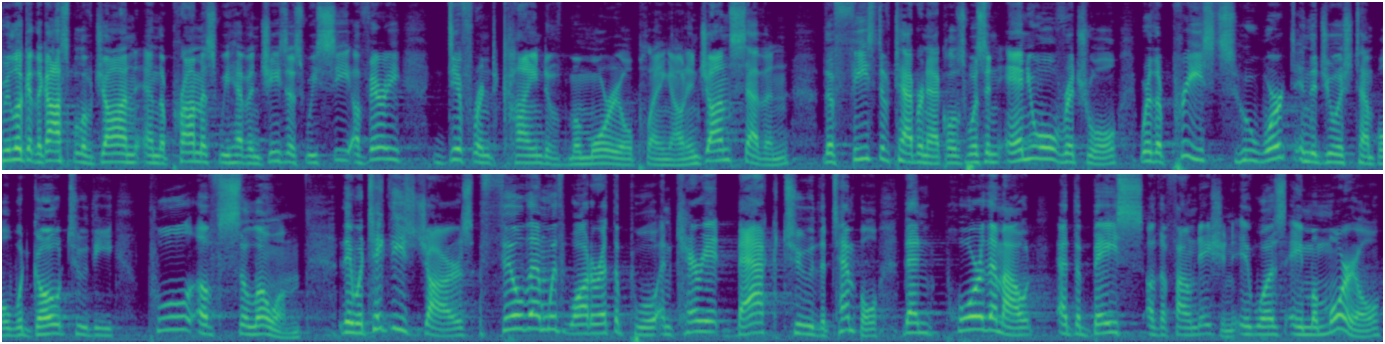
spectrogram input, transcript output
we look at the Gospel of John and the promise we have in Jesus, we see a very different kind of memorial playing out. In John 7, the Feast of Tabernacles was an annual ritual where the priests who worked in the Jewish temple would go to the pool of Siloam. They would take these jars, fill them with water at the pool, and carry it back to the temple, then pour them out at the base of the foundation. It was a memorial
